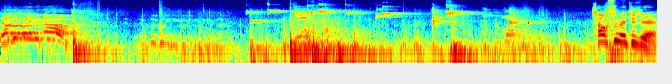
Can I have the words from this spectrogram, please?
야구백이다. 차옥수 맥히지.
